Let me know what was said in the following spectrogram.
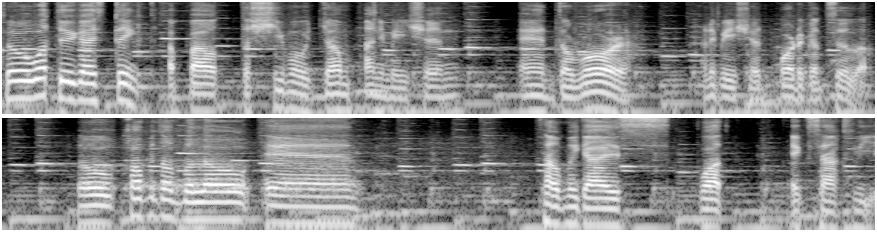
So what do you guys think about the Shimo jump animation and the roar animation for the Godzilla? So comment down below and tell me guys what exactly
